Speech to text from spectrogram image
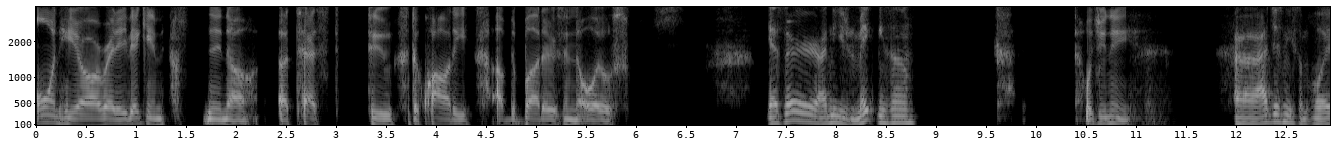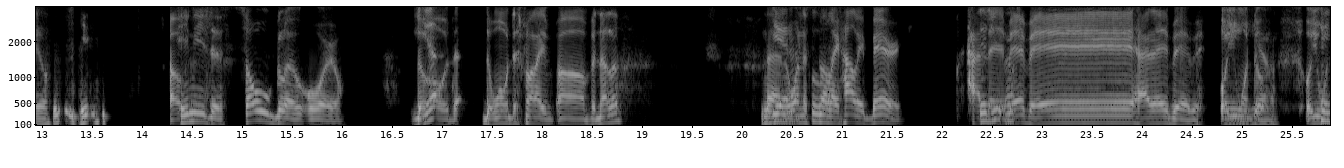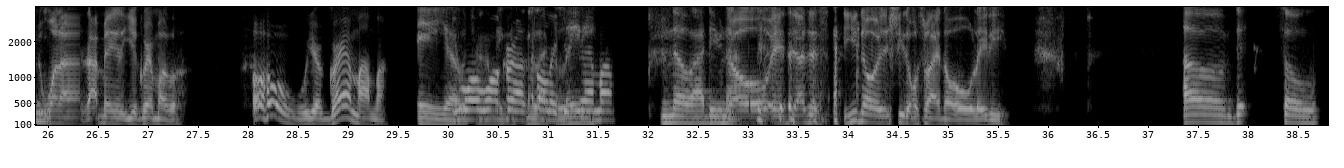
on here already. They can, you know, attest to the quality of the butters and the oils. yes, sir. I need you to make me some. What you need? Uh, I just need some oil. Oh, He needs a Soul Glo oil. the, Yep. oh, the, the one that smell like uh, vanilla. No, Yeah, the one that cool. smell like Halle Berry. Holly Did you- baby, halle baby. Or you Hey, want the, yo. or you want Can the one I, I made your grandmother. Oh, your grandmama. Hey yo, you want to walk around smelling like like your lady? grandma? No, I do not. No, it doesn't. you know, she don't smell like no old lady. Um, th- so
